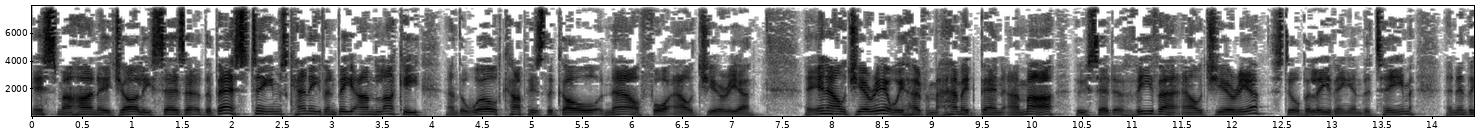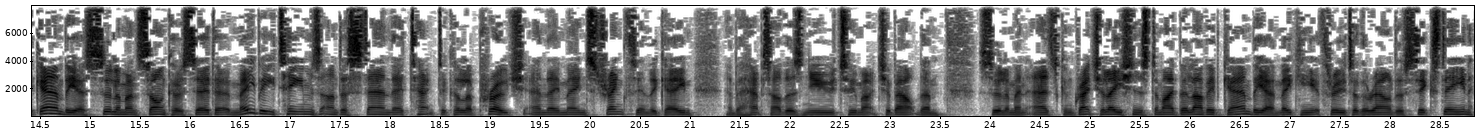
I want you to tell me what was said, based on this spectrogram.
Ismahane Jali says uh, the best teams can even be unlucky and the World Cup is the goal now for Algeria. In Algeria, we heard from Mohamed Ben Amar, who said, Viva Algeria, still believing in the team. And in the Gambia, Suleiman Sonko said, maybe teams understand their tactical approach and their main strengths in the game, and perhaps others knew too much about them. Suleiman adds, congratulations to my beloved Gambia, making it through to the round of 16.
